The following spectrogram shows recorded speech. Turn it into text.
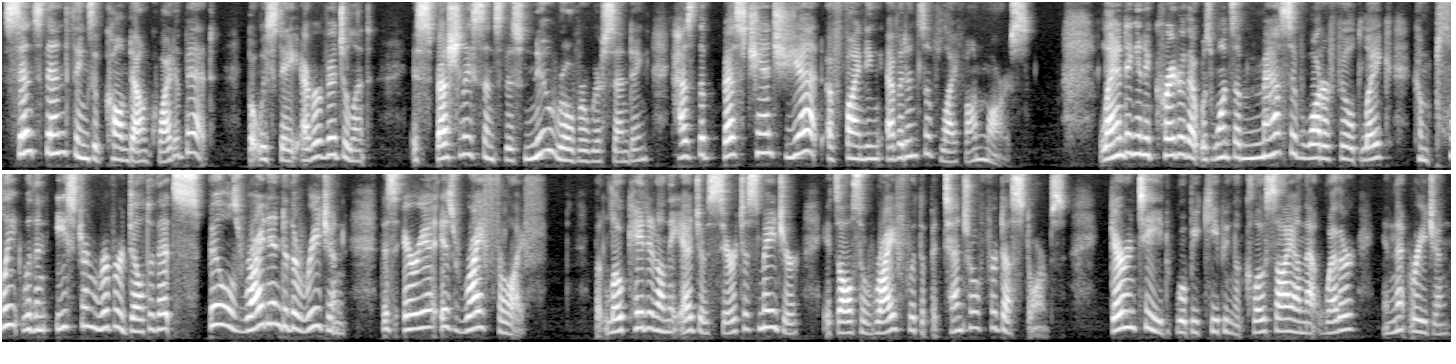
Since then, things have calmed down quite a bit, but we stay ever vigilant, especially since this new rover we're sending has the best chance yet of finding evidence of life on Mars. Landing in a crater that was once a massive water-filled lake, complete with an eastern river delta that spills right into the region, this area is rife for life. But located on the edge of Syrtis Major, it's also rife with the potential for dust storms. Guaranteed we'll be keeping a close eye on that weather in that region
